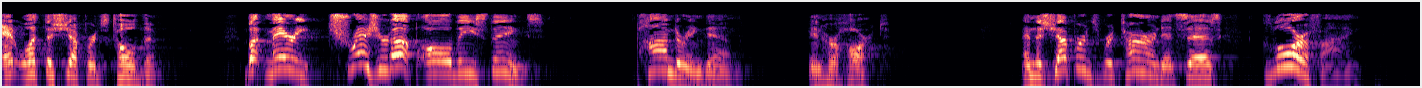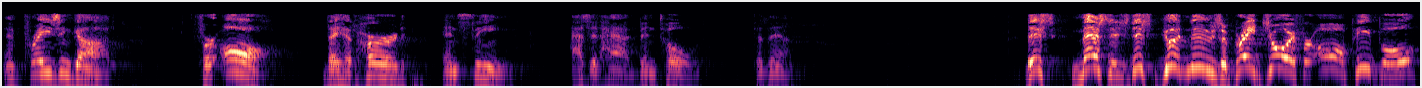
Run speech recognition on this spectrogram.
at what the shepherds told them. But Mary treasured up all these things, pondering them in her heart. And the shepherds returned, it says, glorifying and praising God for all they had heard and seen as it had been told to them. This message, this good news of great joy for all people,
